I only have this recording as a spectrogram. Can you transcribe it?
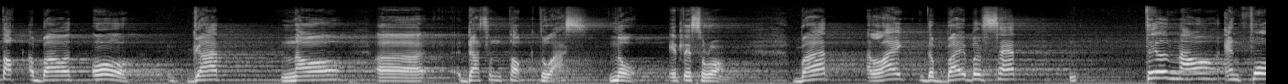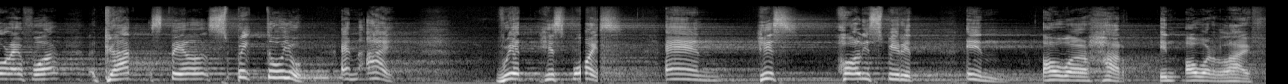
talk about oh God now uh, doesn't talk to us. No, it is wrong. But like the Bible said, till now and forever, God still speak to you and I with His voice and His Holy Spirit in our heart, in our life.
